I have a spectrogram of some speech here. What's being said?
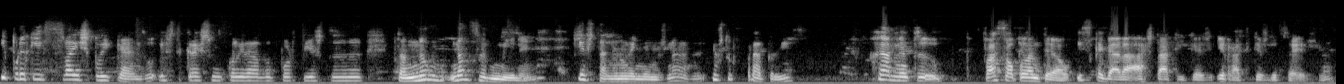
E por aqui se vai explicando este decréscimo de qualidade do Porto e este. Portanto, não, não se admirem que este ano não ganhamos nada. Eu estou preparado para isso. Realmente, face ao plantel e se calhar às táticas erráticas do Sérgio, né?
